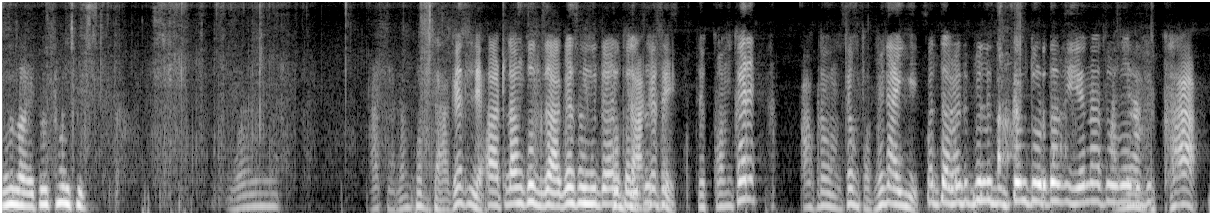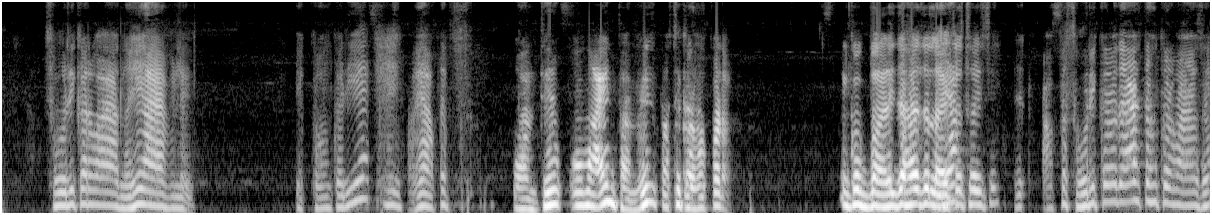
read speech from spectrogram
લાઈટો થાય છે. જાગે છે. આટલામાં કોક જાગે છે હું જાગે છે. તે કામ કરે. આપણે ઊંઘે ભમીને આવીએ? પણ તમે તો પેલું દુકાન તોડતા એ ના ખા. ચોરી કરવા આયા નહીં આયા પેલે. એક કામ કરીએ હવે આપણે ઓનથી ઓમ આવીને ભમીને પછી કરવા પડે. કોઈક ભાડી જાય તો લાઈટો થઈ છે. આપણે ચોરી કરવા આવ્યા તમે કરવા આવ્યા છે.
